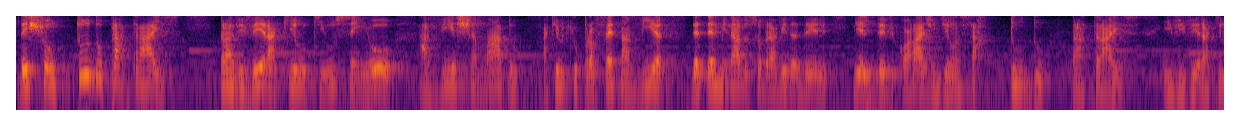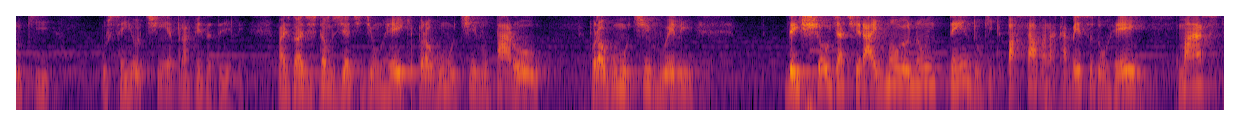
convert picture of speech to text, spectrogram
deixou tudo para trás para viver aquilo que o Senhor havia chamado, aquilo que o profeta havia determinado sobre a vida dele, e ele teve coragem de lançar tudo para trás e viver aquilo que o Senhor tinha para a vida dele. Mas nós estamos diante de um rei que por algum motivo parou por algum motivo ele deixou de atirar. Irmão, eu não entendo o que, que passava na cabeça do rei, mas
